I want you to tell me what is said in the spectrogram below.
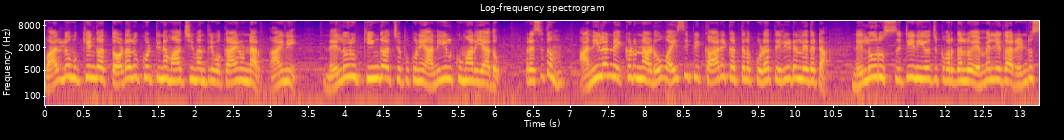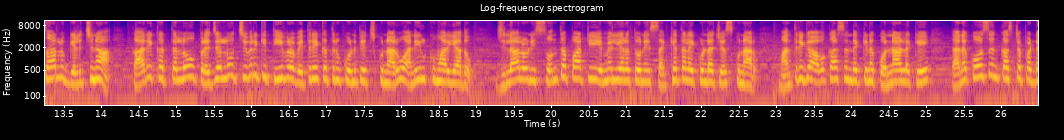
వారిలో ముఖ్యంగా తొడలు కొట్టిన మాజీ మంత్రి ఒక ఆయన ఉన్నారు. ఆయనే నెల్లూరు కింగ్గా చెప్పుకునే అనిల్ కుమార్ యాదవ్. ప్రస్తుతం అనిల్ అన్న ఎక్కడున్నాడో వైసీపీ కార్యకర్తలకు కూడా తెలియడం లేదట. నెల్లూరు సిటీ నియోజకవర్గంలో ఎమ్మెల్యేగా రెండుసార్లు గెలిచిన కార్యకర్తల్లో ప్రజల్లో చివరికి తీవ్ర వ్యతిరేకతను కొని తెచ్చుకున్నారు అనిల్ కుమార్ యాదవ్. జిల్లాలోని సొంత పార్టీ ఎమ్మెల్యేలతోనే సఖ్యత లేకుండా చేసుకున్నారు. మంత్రిగా అవకాశం దక్కిన కొన్నాళ్ళకే తన కోసం కష్టపడ్డ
